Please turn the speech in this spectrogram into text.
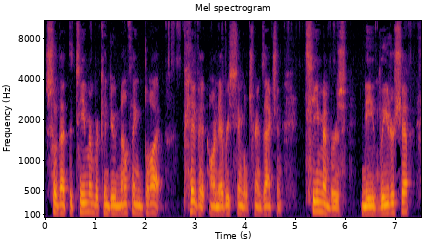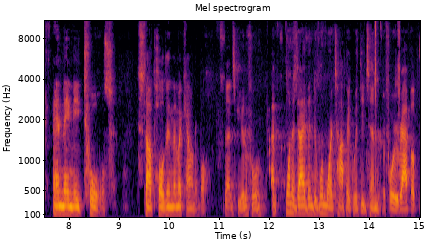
so that the team member can do nothing but pivot on every single transaction. Team members need leadership and they need tools. Stop holding them accountable. That's beautiful. I want to dive into one more topic with you, Tim, before we wrap up.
